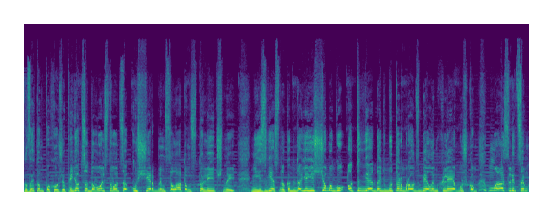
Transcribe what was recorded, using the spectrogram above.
но в этом, похоже, придется довольствоваться ущербным салатом столичный. Неизвестно, когда я еще могу отведать бутерброд с белым хлебушком, маслицем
